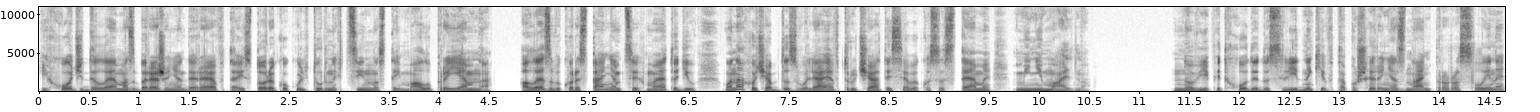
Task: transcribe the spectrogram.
І хоч дилема збереження дерев та історико-культурних цінностей малоприємна, але з використанням цих методів вона хоча б дозволяє втручатися в екосистеми мінімально. Нові підходи дослідників та поширення знань про рослини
